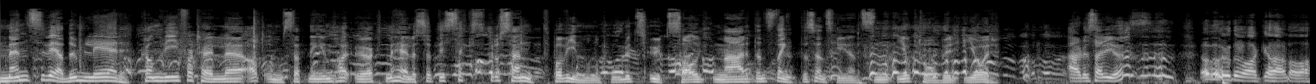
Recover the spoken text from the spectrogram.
Mens Vedum ler, kan vi fortelle at omsetningen har økt med hele 76% på Vinmonopolets utsalg nær den stengte svenskegrensen i oktober i år. Er du seriøs? Ja, da går vi tilbake her, da. da.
